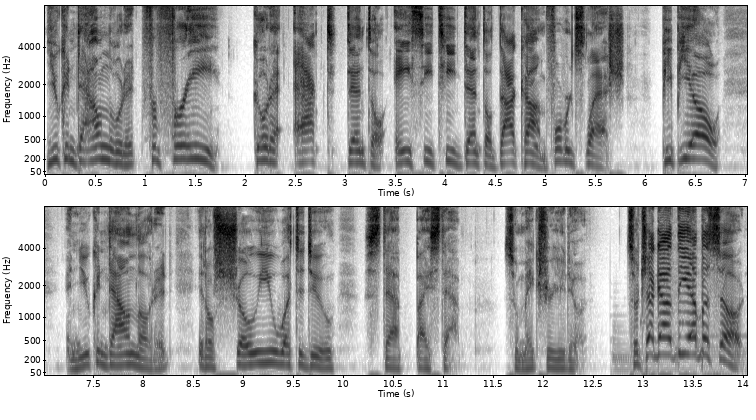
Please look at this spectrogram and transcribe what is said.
You can download it for free. Go to actdental, actdental.com forward slash PPO, and you can download it. It'll show you what to do step by step. So make sure you do it. So check out the episode.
